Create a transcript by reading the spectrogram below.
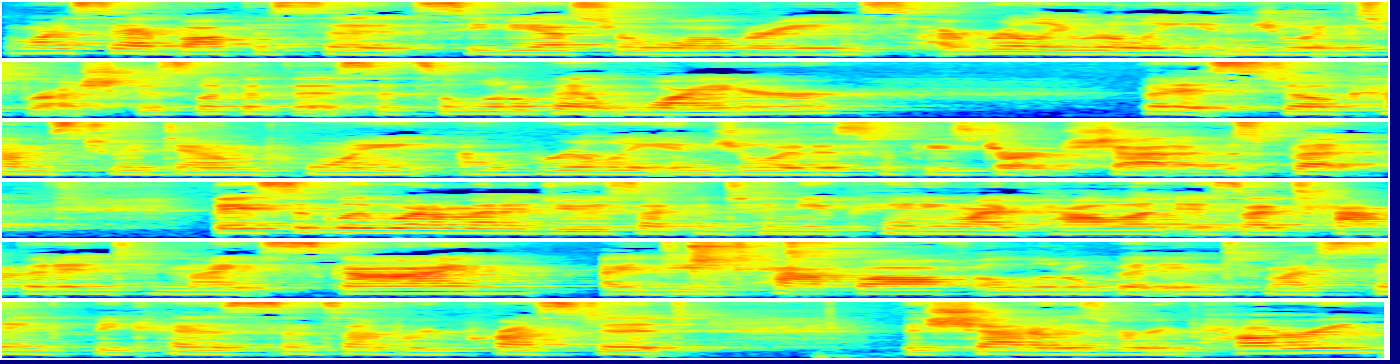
I wanna say I bought this at CVS or Walgreens. I really, really enjoy this brush because look at this. It's a little bit wider, but it still comes to a dome point. I really enjoy this with these dark shadows. But basically what I'm gonna do is I continue painting my palette is I tap it into Night Sky. I do tap off a little bit into my sink because since I've repressed it, the shadow is very powdery.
